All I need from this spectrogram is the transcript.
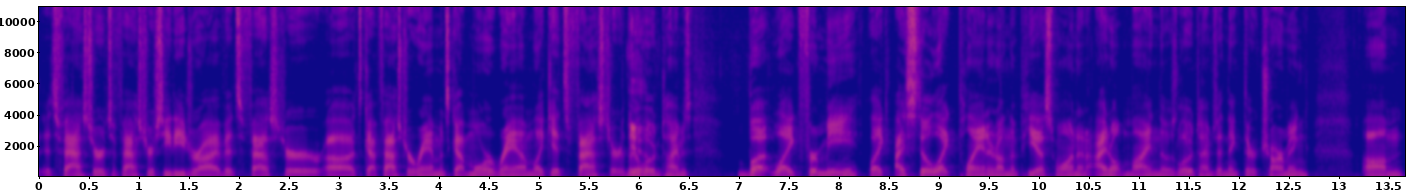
it's faster. It's a faster CD drive. It's faster. Uh, it's got faster RAM. It's got more RAM. Like it's faster. Their Yeah. load times. But like for me, like I still like playing it on the PS1, and I don't mind those load times. I think they're charming. Um,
